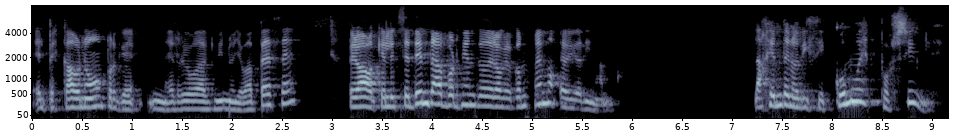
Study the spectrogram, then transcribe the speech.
el pescado no, porque el río de aquí no lleva peces, pero que el 70% de lo que comemos es biodinámico. La gente nos dice, ¿cómo es posible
